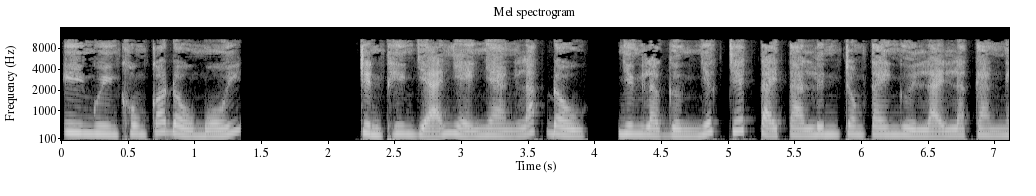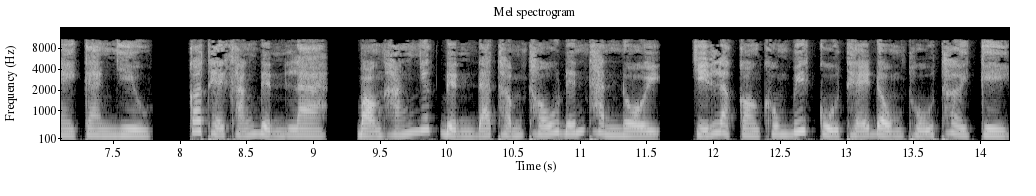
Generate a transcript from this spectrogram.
Y Nguyên không có đầu mối. Trình Thiên Giả nhẹ nhàng lắc đầu, nhưng là gần nhất chết tại tà linh trong tay người lại là càng ngày càng nhiều, có thể khẳng định là bọn hắn nhất định đã thẩm thấu đến thành nội, chỉ là còn không biết cụ thể động thủ thời kỳ.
